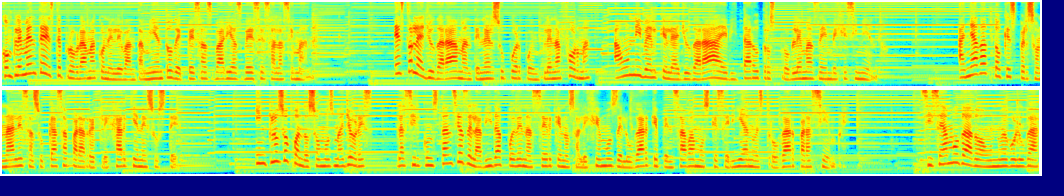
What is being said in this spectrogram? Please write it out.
Complemente este programa con el levantamiento de pesas varias veces a la semana. Esto le ayudará a mantener su cuerpo en plena forma, a un nivel que le ayudará a evitar otros problemas de envejecimiento. Añada toques personales a su casa para reflejar quién es usted. Incluso cuando somos mayores, las circunstancias de la vida pueden hacer que nos alejemos del lugar que pensábamos que sería nuestro hogar para siempre. Si se ha mudado a un nuevo lugar,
